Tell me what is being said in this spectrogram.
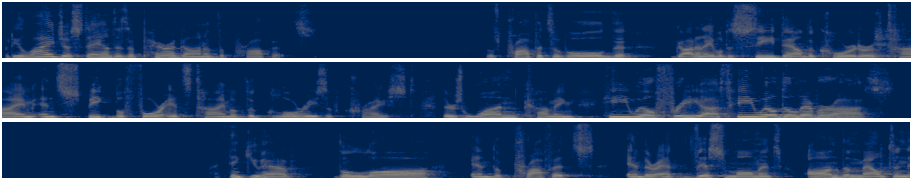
But Elijah stands as a paragon of the prophets. Those prophets of old that God enabled to see down the corridor of time and speak before its time of the glories of Christ. There's one coming. He will free us, He will deliver us. I think you have the law and the prophets, and they're at this moment on the mountain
